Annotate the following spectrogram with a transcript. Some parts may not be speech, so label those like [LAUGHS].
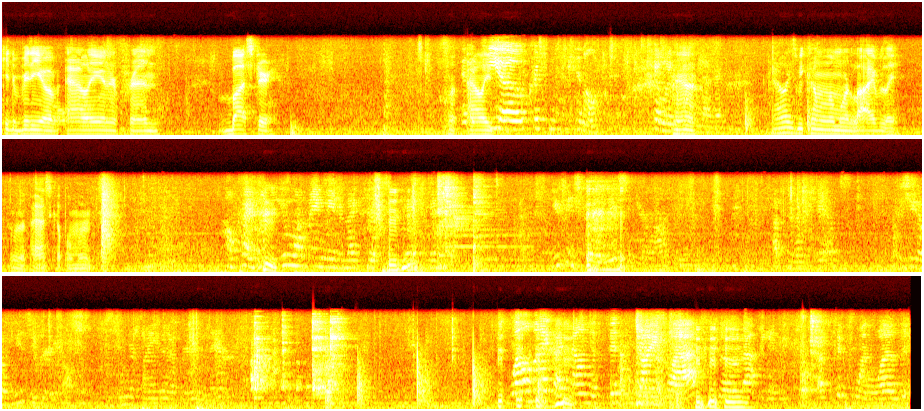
get a video of Allie and her friend Buster. Well, At Allie's, P.O. Christmas kennel. Yeah. Allie's become a little more lively over the past couple months. Okay, [LAUGHS] Hmm. you won't need me to make Christmas cake. [LAUGHS] You can store this in your laundry, up in those shelves, because you don't use it very Well, Mike, I found the fifth giant glass, so that means a sixth one was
